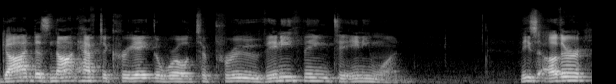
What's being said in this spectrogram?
God does not have to create the world to prove anything to anyone. These other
